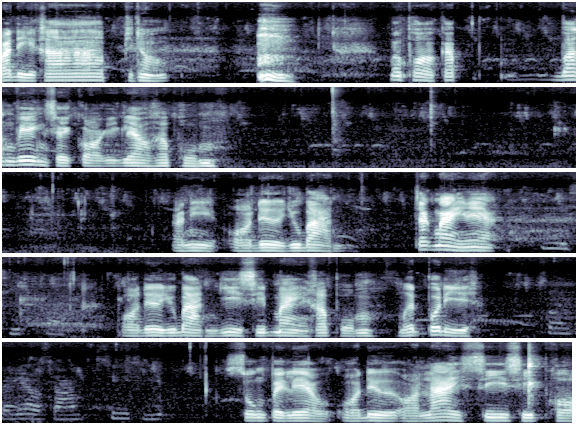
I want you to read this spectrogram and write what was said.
วัสดีครับพี่น้อง มาพอกับว่างเว้งใส่กรอกอีกแล้วครับผม อันนี้ออเดอร์อยู่บ้าน จักไม่แม่ยี่สิบค่ะออเดอร์อยู่บ้านยี่สิบไม่ครับผมเมื่อพอดีส่งไปแล้วสามสี่สิบส่งไปแล้วออเดอร์ออนไลน์สี่สิบคอ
